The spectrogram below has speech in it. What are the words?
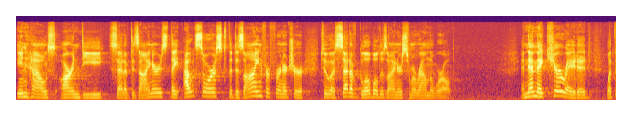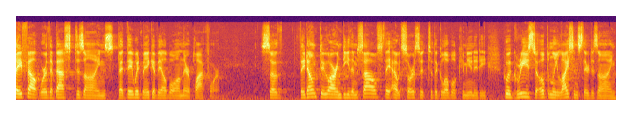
in-house R&D set of designers. They outsourced the design for furniture to a set of global designers from around the world. And then they curated what they felt were the best designs that they would make available on their platform. So they don't do R&D themselves, they outsource it to the global community who agrees to openly license their design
